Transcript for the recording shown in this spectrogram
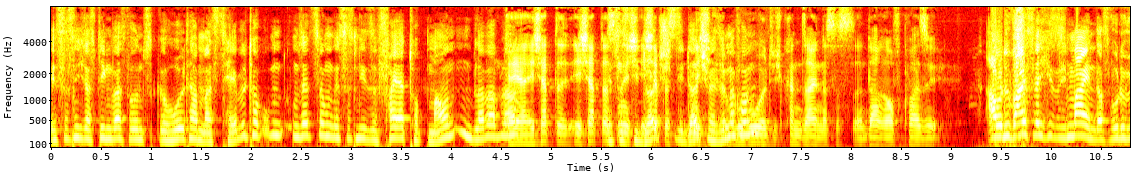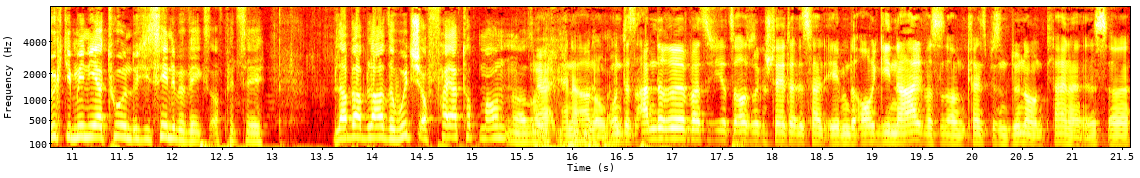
ist das nicht das Ding, was wir uns geholt haben als Tabletop-Umsetzung? Ist das diese Firetop Mountain, bla bla bla? Ja, ja ich habe ich hab das ist nicht, das die Deutsch, ich hab das die deutsche Version davon? geholt. Ich kann sein, dass es äh, darauf quasi aber du weißt, welches ich meine, das, wo du wirklich die Miniaturen durch die Szene bewegst auf PC. Blablabla, bla, bla, The Witch of Firetop Mountain oder so. Ja, keine Ahnung. Und das andere, was ich jetzt ausgestellt habe, ist halt eben das Original, was auch ein kleines bisschen dünner und kleiner ist. Äh,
